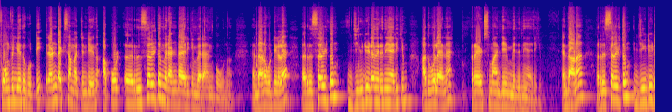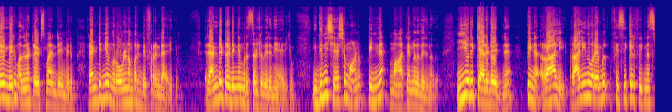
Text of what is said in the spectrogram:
ഫോം ഫില്ല് ചെയ്ത് കുട്ടി രണ്ട് എക്സാം അറ്റൻഡ് ചെയ്യുന്നു അപ്പോൾ റിസൾട്ടും രണ്ടായിരിക്കും വരാൻ പോകുന്നത്. എന്താണ് കുട്ടികളെ? റിസൾട്ടും ജി ഡിയുടെ വരുന്നതായിരിക്കും അതുപോലെ തന്നെ ട്രേഡ്സ്മാന്റെയും വരുന്നതായിരിക്കും. എന്താണ്? റിസൾട്ടും ജി ഡിയുടെയും വരും അതുപോലെ ട്രേഡ്സ്മാന്റെയും വരും. രണ്ടിന്റെയും റോൾ നമ്പർ ഡിഫറന്റ് ആയിരിക്കും. രണ്ട് ട്രേഡിന്റെയും റിസൾട്ട് വരുന്നതായിരിക്കും. ഇതിന് ശേഷമാണ് പിന്നെ മാറ്റങ്ങൾ വരുന്നത്. ഈ ഒരു കാൻഡിഡേറ്റിന് പിന്നെ റാലി റാലി എന്ന് പറയുമ്പോൾ ഫിസിക്കൽ ഫിറ്റ്നസ്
